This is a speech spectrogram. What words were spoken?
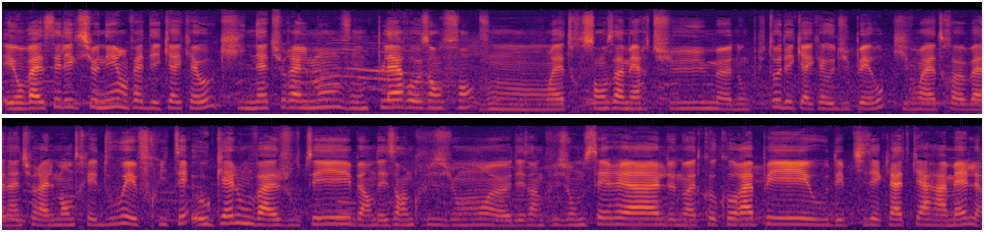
Et on va sélectionner en fait des cacaos qui naturellement vont plaire aux enfants, vont être sans amertume, donc plutôt des cacaos du Pérou, qui vont être bah, naturellement très doux et fruités, auxquels on va ajouter ben, des inclusions, des inclusions de céréales, de noix de coco râpées ou des petits éclats de caramel,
